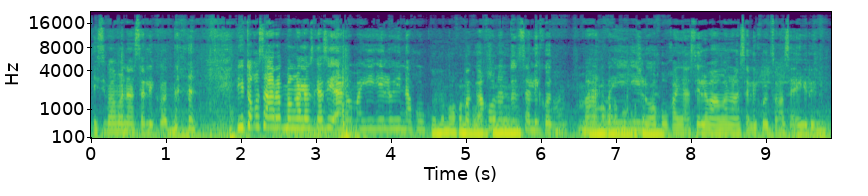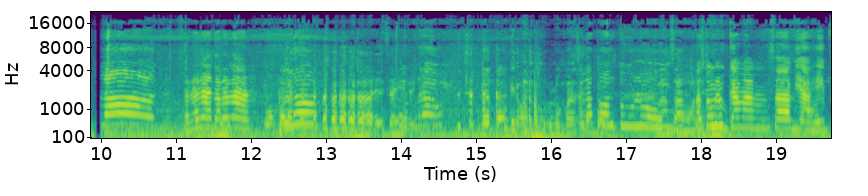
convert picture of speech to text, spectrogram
Eh, si mama nasa likod. Dito ko sa harap mga loves kasi ano, mahihiluhin ako. Naman ako Pag ako na nandun yun. sa likod, ma- ako nabubuksan mahihilo ako kaya sila mama na sa likod saka sa Irene. Vlog! Tara na, tara na. Hello! sa Irene. Walang tulong. Walang Ano po ang sahod. Matulog ka ma'am sa biyahe. 4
